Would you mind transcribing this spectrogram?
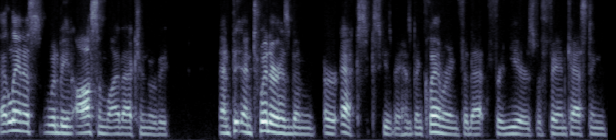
Atlantis would be an awesome live action movie. And and Twitter has been or X, excuse me, has been clamoring for that for years with fan casting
